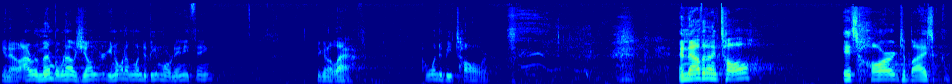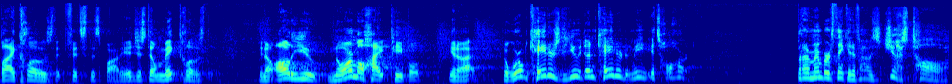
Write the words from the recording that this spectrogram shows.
You know, I remember when I was younger, you know what I wanted to be more than anything? You're going to laugh. I wanted to be taller. and now that I'm tall, it's hard to buy, buy clothes that fits this body. It just don't make clothes. You know, all of you normal height people, you know, I, the world caters to you. It doesn't cater to me. It's hard. But I remember thinking if I was just tall,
